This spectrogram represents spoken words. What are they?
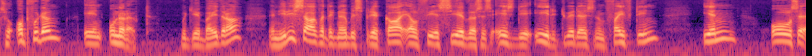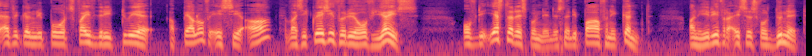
So opvoeding en onderhoud moet jy bydra. En hierdie saak wat ek nou bespreek, KLVC versus SDU die 2015 1 All South African Reports 532 Appelhof SCA was die kwessie vir die hof juis of die eerste respondent, dis nou die pa van die kind, aan hierdie vereistes voldoen het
